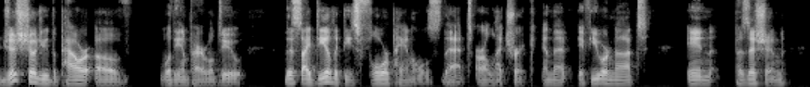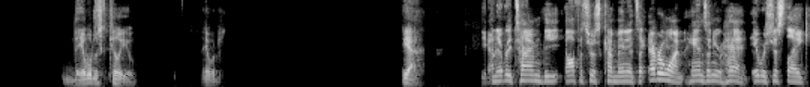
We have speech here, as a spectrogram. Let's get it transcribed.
Just showed you the power of what the Empire will do. This idea of like these floor panels that are electric, and that if you are not in position, they will just kill you. They will. Just... Yeah. Yeah. And every time the officers come in, it's like everyone hands on your head. It was just like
